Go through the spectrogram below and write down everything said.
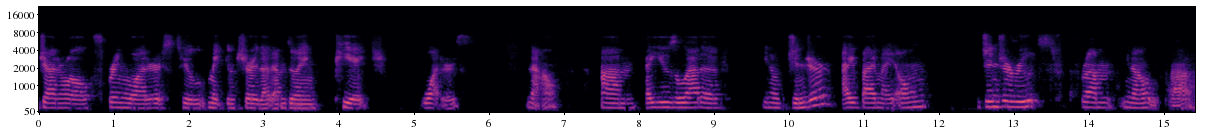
general spring waters to making sure that I'm doing pH waters now. Um, I use a lot of you know ginger. I buy my own ginger roots from you know uh,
